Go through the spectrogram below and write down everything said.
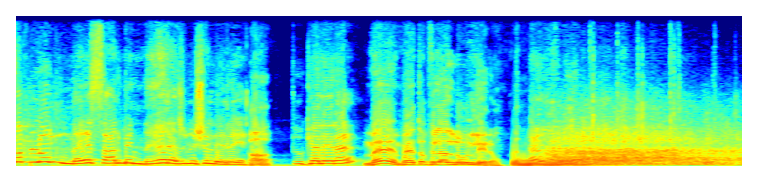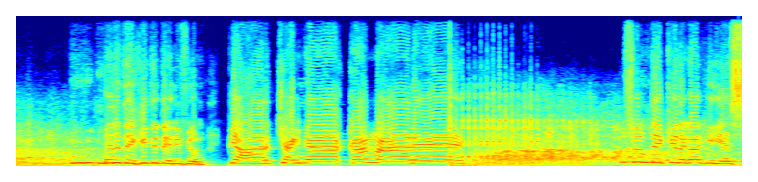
सब लोग नए साल में नया रेजोल्यूशन ले रहे हैं। हाँ। तू क्या ले रहा है? मैं मैं तो फ़िलहाल लोन ले रहा हूँ। मैंने देखी थी तेरी फ़िल्म प्यार चाइना कमाल है। फ़िल्म देख के लगा कि यस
